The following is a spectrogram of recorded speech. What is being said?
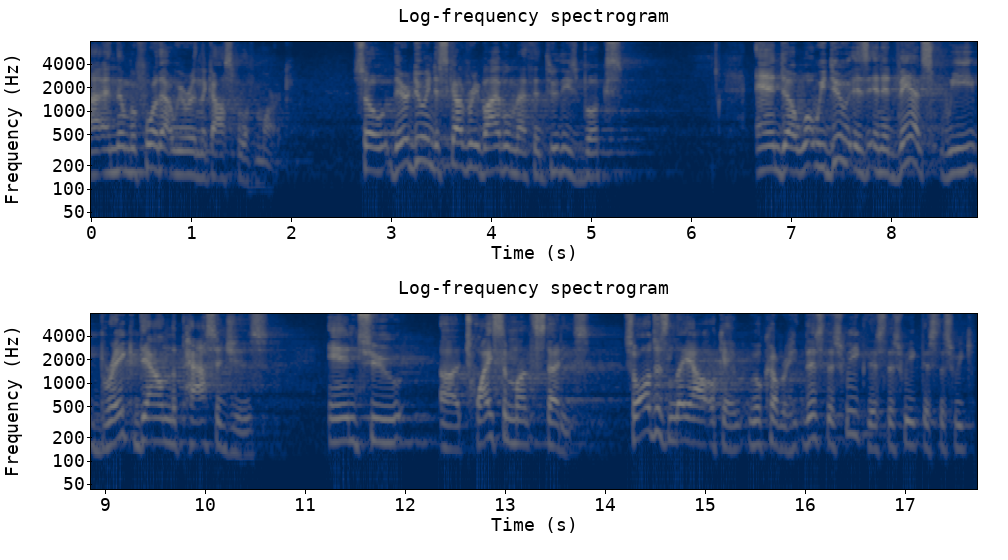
Uh, and then before that, we were in the Gospel of Mark. So they're doing Discovery Bible Method through these books. And uh, what we do is in advance, we break down the passages into uh, twice a month studies. So I'll just lay out, okay, we'll cover this this week, this this week, this this week,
